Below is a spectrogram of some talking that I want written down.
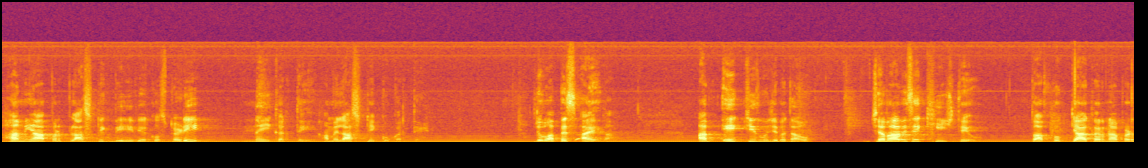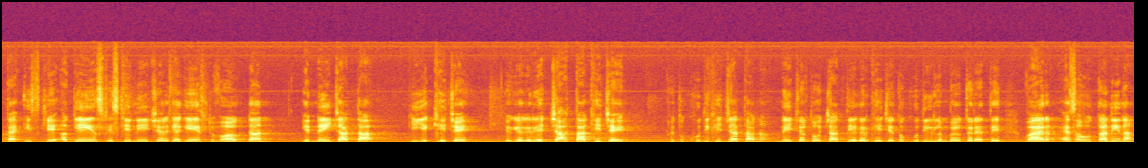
हम यहाँ पर प्लास्टिक बिहेवियर को स्टडी नहीं करते। हम इलास्टिक को करते हैं। जो वापस आएगा। अब एक चीज़ मुझे बताओ। जब आप इसे खींचते हो तो आपको क्या करना पड़ता है? इसके अगेंस्ट इसकी नेचर के अगेंस्ट वर्क डन ये नहीं चाहता कि ये खींचे। क्योंकि अगर ये चाहता खींचे, फिर तो खुद ही खींच जाता ना। नेचर तो चाहती अगर खींचे तो खुद ही लंबे होते रहते। वायर ऐसा होता नहीं ना।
